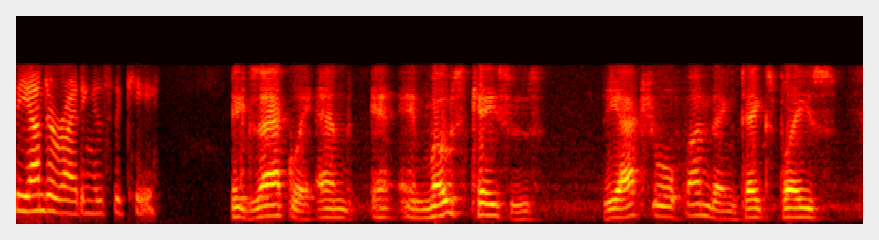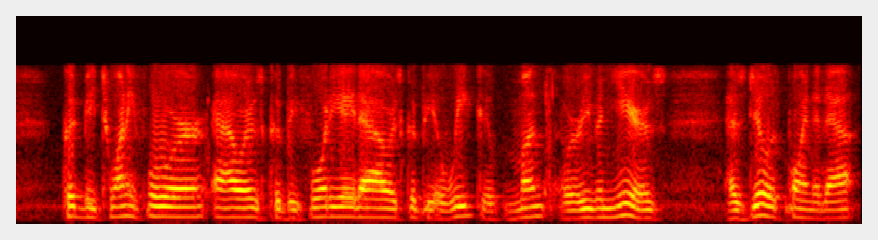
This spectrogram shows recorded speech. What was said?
the underwriting is the key. Exactly, and in, in most cases, the actual funding takes place. Could be 24 hours, could be 48 hours, could be a week, a month, or even years, as Jill has pointed out,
